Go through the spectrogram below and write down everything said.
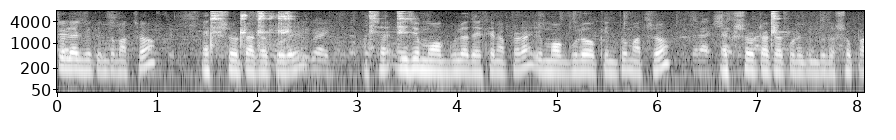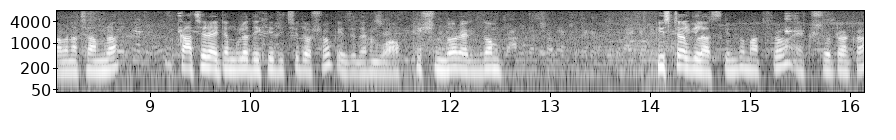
চলে আসবে কিন্তু মাত্র একশো টাকা করে। আচ্ছা এই যে মগগুলো দেখেন আপনারা, এই মগগুলো কিন্তু মাত্র একশো টাকা করে কিন্তু দর্শক পাবেন। আচ্ছা আমরা কাচের আইটেমগুলো দেখিয়ে দিচ্ছি দর্শক। এই যে দেখেন ওয়াও কি সুন্দর, একদম ক্রিস্টাল গ্লাস কিন্তু মাত্র একশো টাকা।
